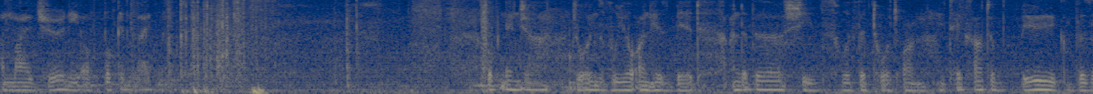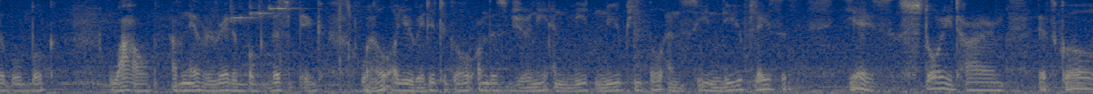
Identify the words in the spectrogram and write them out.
on my journey of book enlightenment. Book Ninja joins Vuyo on his bed under the sheets with the torch on. He takes out a big visible book. Wow, I've never read a book this big. Well, are you ready to go on this journey and meet new people and see new places? Yes, story time. Let's go.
